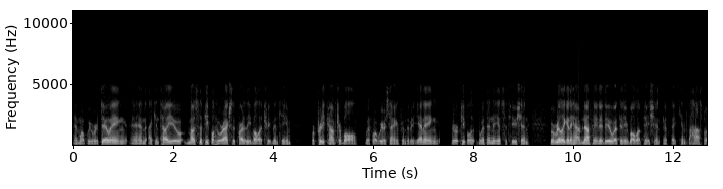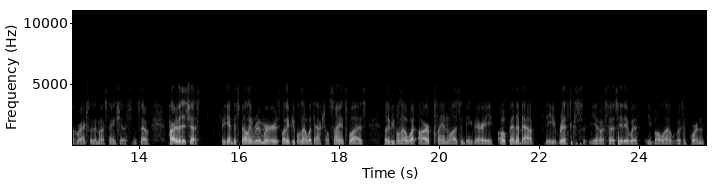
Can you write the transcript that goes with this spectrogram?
and what we were doing. And I can tell you, most of the people who were actually part of the Ebola treatment team were pretty comfortable with what we were saying from the beginning. There were people within the institution who were really going to have nothing to do with an Ebola patient if they came to the hospital who were actually the most anxious. And so part of it is just again, dispelling rumors, letting people know what the actual science was, letting people know what our plan was, and being very open about the risks, you know, associated with Ebola was important.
